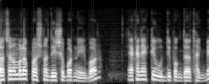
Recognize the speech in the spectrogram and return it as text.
রচনামূলক প্রশ্ন দৃশ্যপট নির্ভর। এখানে একটি উদ্দীপক দেওয়া থাকবে।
